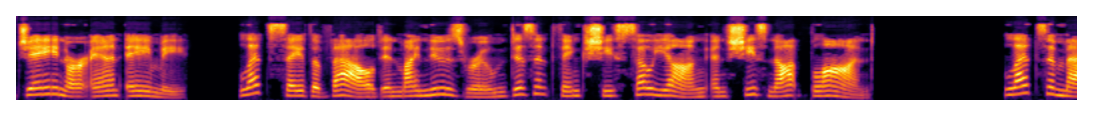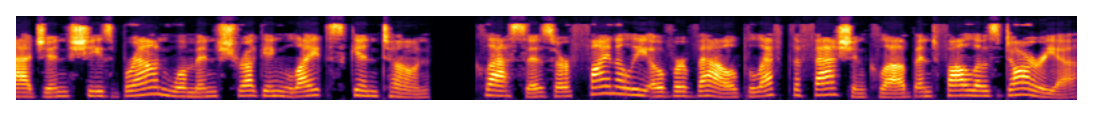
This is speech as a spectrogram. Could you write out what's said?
Jane or Aunt Amy, Let's say the Vald in my newsroom doesn't think she's so young and she's not blonde. Let's imagine she's brown woman shrugging light skin tone. Classes are finally over Vald left the fashion club and follows Daria.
